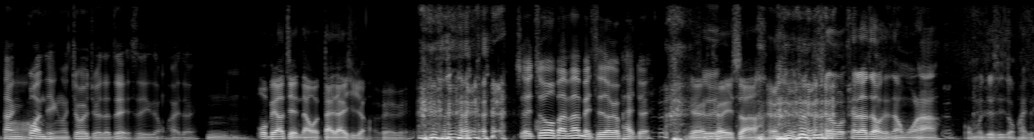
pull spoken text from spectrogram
但哦冠廷就会觉得这也是一种派对。嗯我比较简单，我待在一起就好，，OK OK，所以最后班班每次都有个派对。对，可以算啊。所以我飘到在我身上摸他，我们就是一种派对。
